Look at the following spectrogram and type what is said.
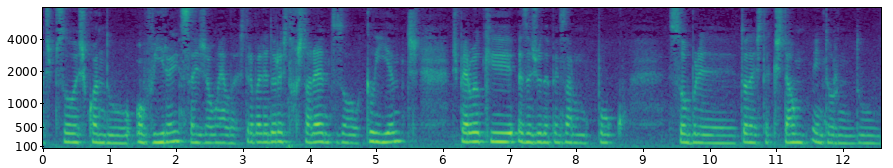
as pessoas, quando ouvirem, sejam elas trabalhadoras de restaurantes ou clientes, espero eu que as ajude a pensar um pouco sobre toda esta questão em torno do,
